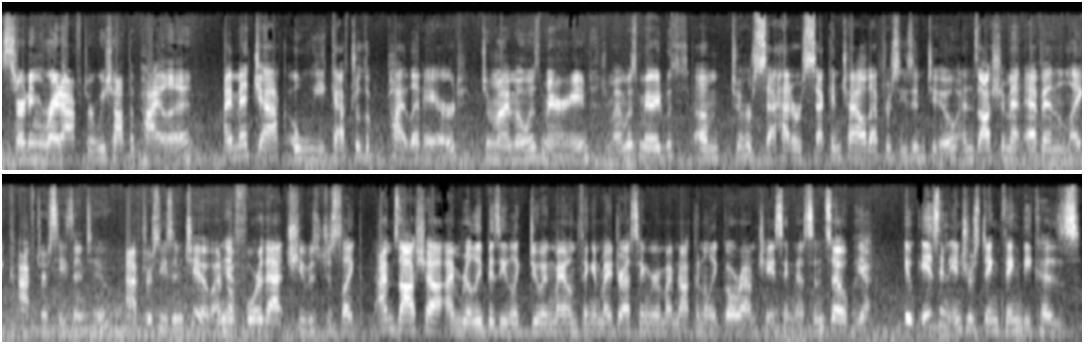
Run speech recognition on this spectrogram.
starting right after we shot the pilot. I met Jack a week after the pilot aired. Jemima was married. Jemima was married with um to her had her second child after season two, and Zosia met Evan like After season two, after season two. And Yeah. before that, she was just like, I'm Zosia. I'm really busy like doing my own thing in my dressing room. I'm not going to like go around chasing this. And so Yeah. it is an interesting thing because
